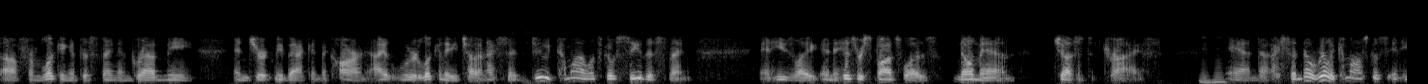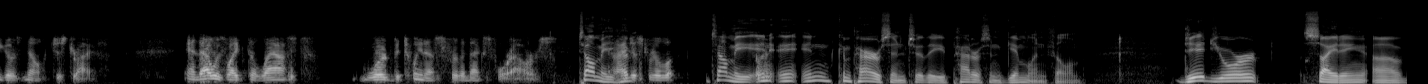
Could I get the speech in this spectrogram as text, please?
uh, from looking at this thing and grabbed me and jerked me back in the car. And I we were looking at each other, and I said, "Dude, come on, let's go see this thing." And he's like, and his response was, "No, man, just drive." Mm-hmm. And uh, I said, "No, really, come on, let's go." See. And he goes, "No, just drive." And that was like the last word between us for the next four hours. Tell me, And I just real Tell me, in, in in comparison to the Patterson Gimlin film, did your sighting of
